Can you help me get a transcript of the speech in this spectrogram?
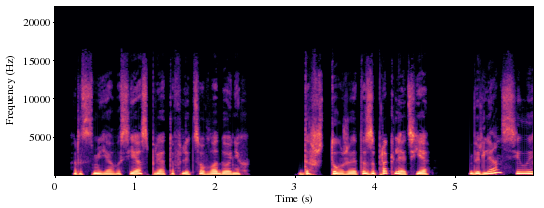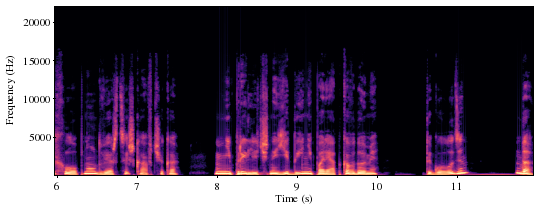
— рассмеялась я, спрятав лицо в ладонях. «Да что же это за проклятие?» Верлиан силой хлопнул дверцей шкафчика. «Неприличной еды, ни порядка в доме». «Ты голоден?» «Да»,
